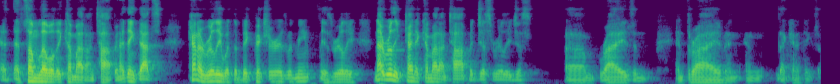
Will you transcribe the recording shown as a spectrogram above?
at, at some level they come out on top. And I think that's kind of really what the big picture is with me is really not really kind of come out on top, but just really just um, rise and and thrive and and that kind of thing. So.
